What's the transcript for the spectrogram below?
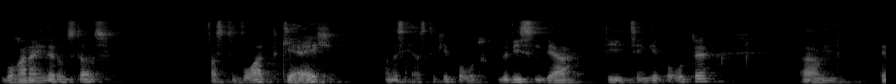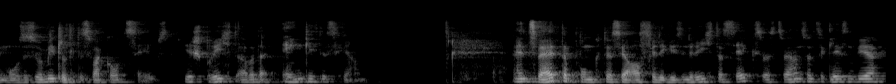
Woran erinnert uns das? Fast wortgleich an das erste Gebot. Wir wissen, wer die zehn Gebote ähm, dem Moses übermittelt. Das war Gott selbst. Hier spricht aber der Engel des Herrn. Ein zweiter Punkt, der sehr auffällig ist, in Richter 6, Vers 22 lesen wir,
